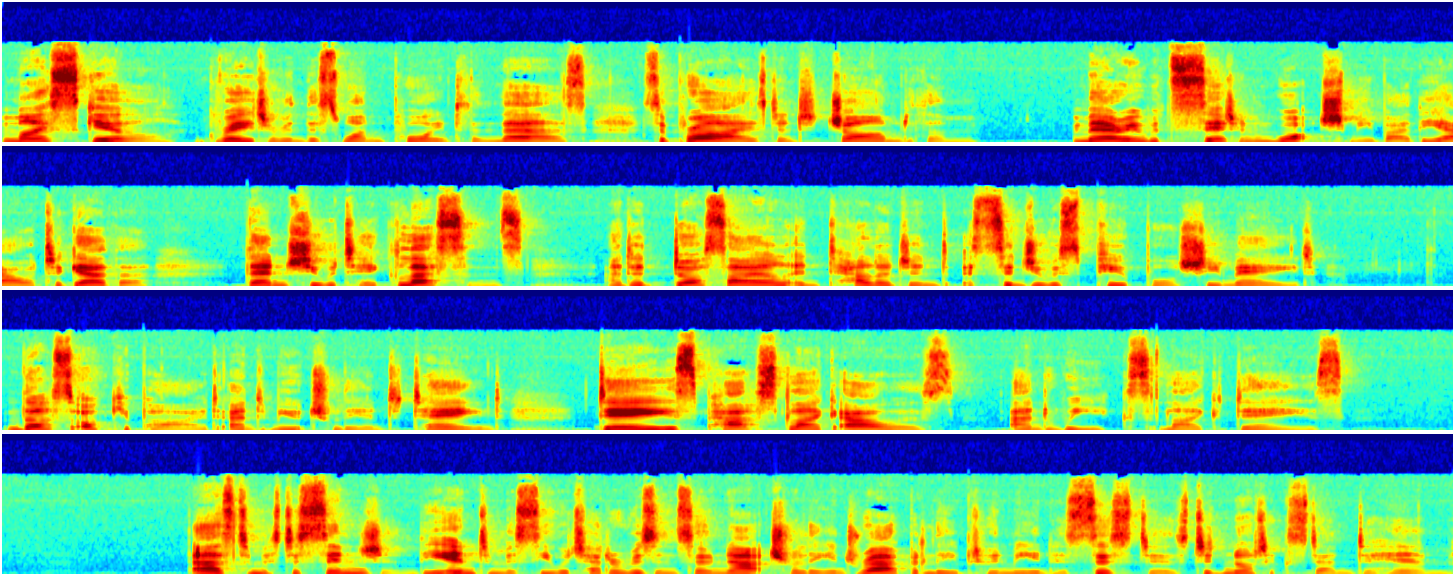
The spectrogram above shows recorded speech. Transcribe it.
My skill, greater in this one point than theirs, surprised and charmed them. Mary would sit and watch me by the hour together; then she would take lessons; and a docile, intelligent, assiduous pupil she made. Thus occupied, and mutually entertained, days passed like hours, and weeks like days. As to Mr. St. John, the intimacy which had arisen so naturally and rapidly between me and his sisters, did not extend to him.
